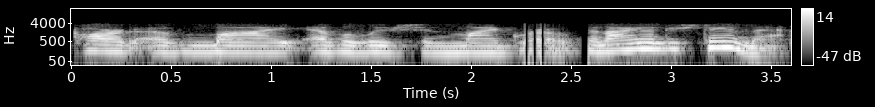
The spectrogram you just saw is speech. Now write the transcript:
part of my evolution, my growth. And I understand that.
